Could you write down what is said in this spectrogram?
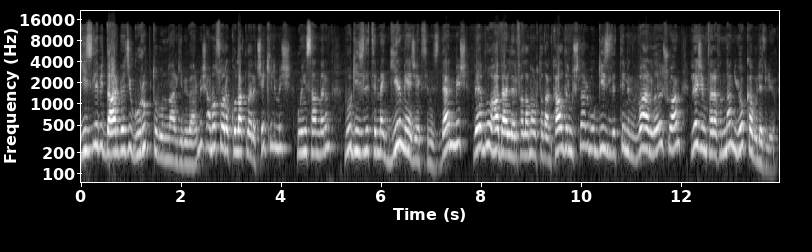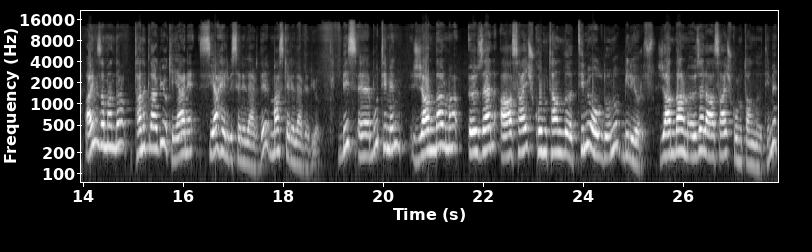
gizli bir darbeci gruptu bunlar gibi vermiş. Ama sonra kulakları çekilmiş bu insanların. Bu gizli time girmeyeceksiniz denmiş ve bu haberleri falan ortadan kaldırmışlar. Bu gizli timin varlığı şu an rejim tarafından yok kabul ediliyor. Aynı zamanda tanıklar diyor ki yani siyah elbiselilerdi, maskelilerdi diyor. Biz e, bu timin jandarma özel asayiş komutanlığı timi olduğunu biliyoruz. Jandarma özel asayiş komutanlığı timi.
